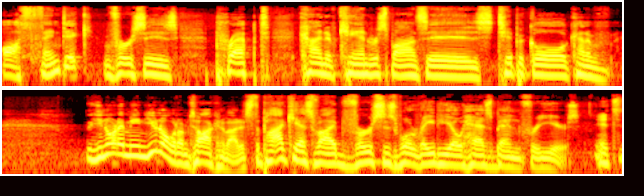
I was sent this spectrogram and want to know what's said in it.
authentic versus prepped, kind of canned responses, typical kind of You know what I mean? You know what I'm talking about. It's the podcast vibe versus what radio has been for years. It's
